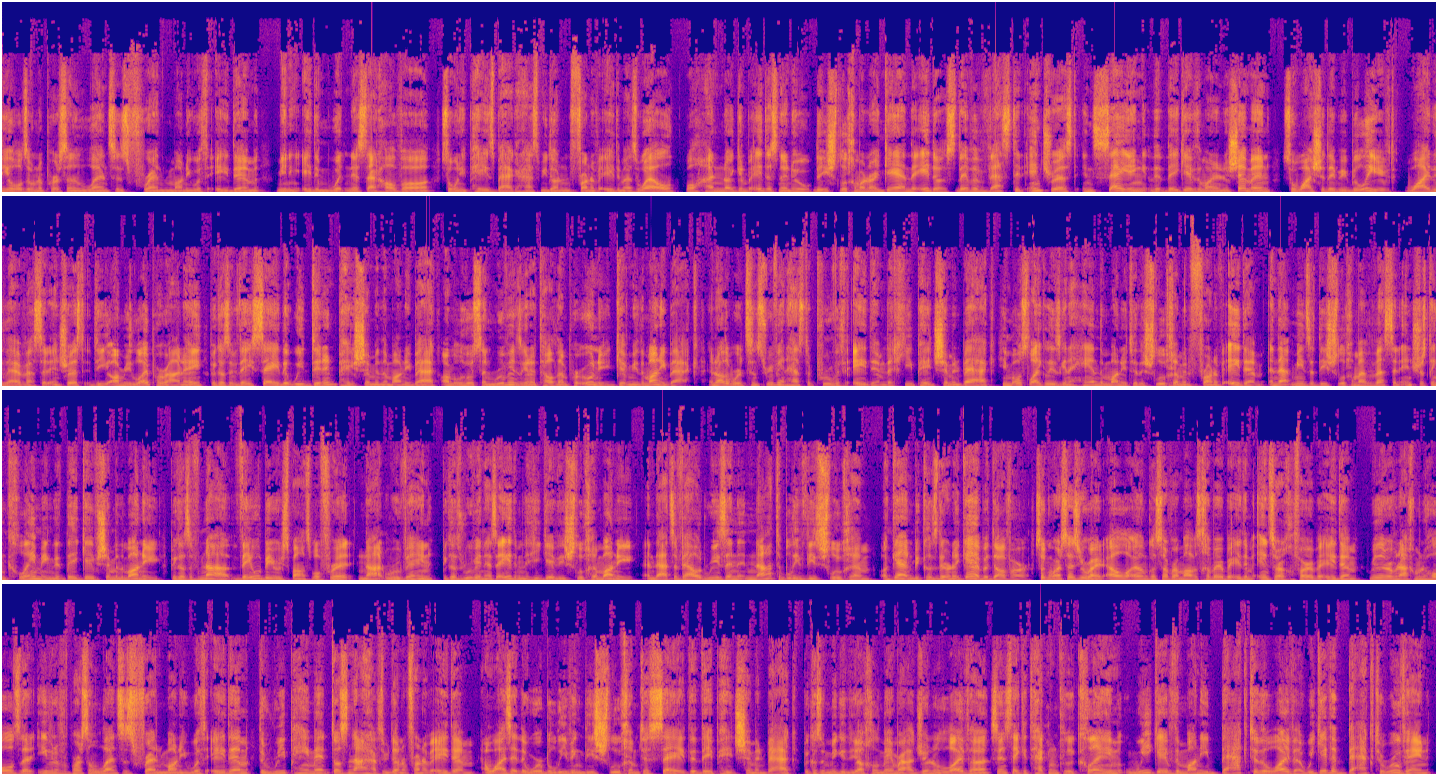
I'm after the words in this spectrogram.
he holds it when a person lends his friend money with Adim, meaning Adim witnessed that halva, so when he pays back, it has to be done in front of Adim as well. Well, and the Eidos. They have a vested interest in saying that they gave the money to Shimon, so why should they be believed? Why do they have vested interest? The Amri Parane, because if they say that we didn't pay Shimon the money back, Amr Husan, Reuven's going to tell them, Peruni, give me the money back. In other words, since Reuven has to prove with Adim that he paid Shimon back, he most likely is going to hand the money to the Shluchim in front of Adim. And that means that these Shluchim have vested interest in claiming that they gave Shimon the money. Because if not, they would be responsible for it, not Reuven, because Reuven has Adim that he gave these Shluchim money. And that's a valid reason not to believe these Shluchim. Again, because they're Negeh B'davar. So Gemara says you're right. Really, Rav Nachman holds that even if a person lends his friend money with Adim, the repayment does not have to be done in front of Adim. And why is it that we're believing these Shluchim to say that they paid Shimon back? Because since they could technically claim we gave the money back to the Loiva, we gave it back to Ruvain.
